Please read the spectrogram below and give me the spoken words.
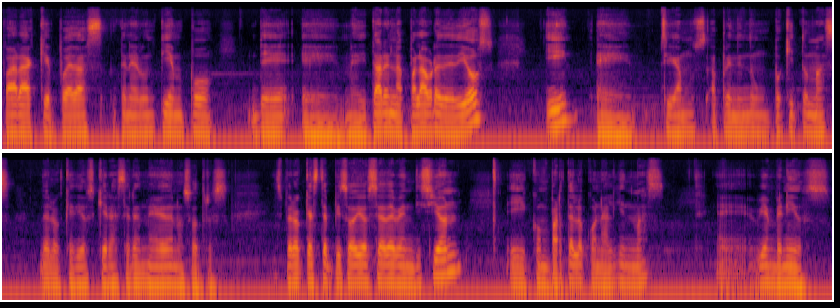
para que puedas tener un tiempo de eh, meditar en la palabra de Dios y eh, sigamos aprendiendo un poquito más de lo que Dios quiere hacer en medio de nosotros. Espero que este episodio sea de bendición y compártelo con alguien más. Eh, bienvenidos.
